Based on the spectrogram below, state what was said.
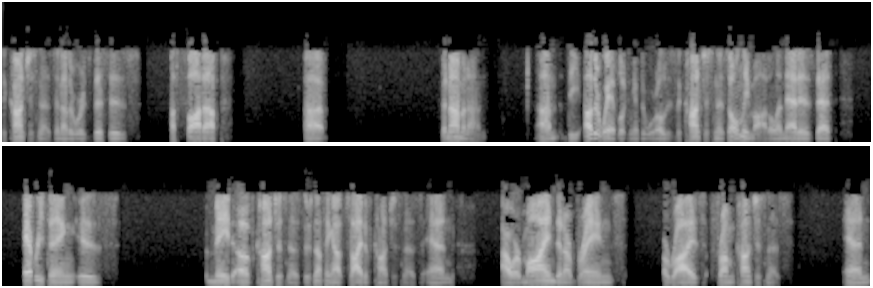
to consciousness. In other words, this is a thought up uh, phenomenon. Um, the other way of looking at the world is the consciousness only model, and that is that everything is made of consciousness. There's nothing outside of consciousness. And our mind and our brains arise from consciousness. And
